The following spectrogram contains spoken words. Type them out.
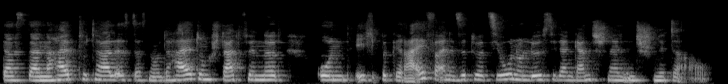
dass dann eine Halbtotal ist, dass eine Unterhaltung stattfindet und ich begreife eine Situation und löse die dann ganz schnell in Schnitte auf.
